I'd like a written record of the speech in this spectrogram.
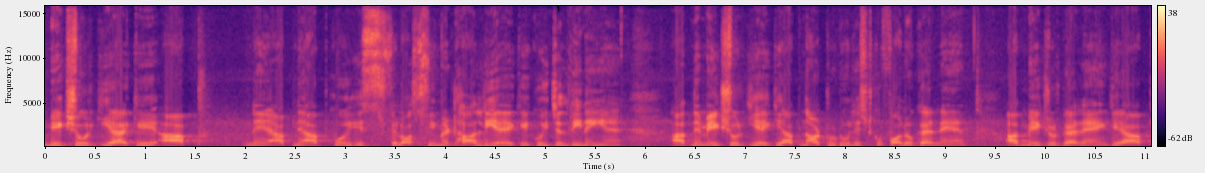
मेक श्योर sure किया कि आपने अपने आप को इस फ़िलासफ़ी में ढाल लिया है कि कोई जल्दी नहीं है। आपने मेक श्योर sure किया है कि आप नॉट टू डू लिस्ट को फॉलो कर रहे हैं। आप मेक श्योर sure कर रहे हैं कि आप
